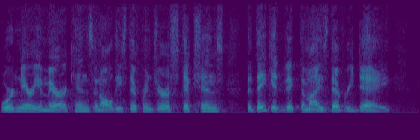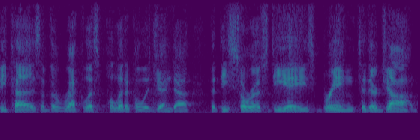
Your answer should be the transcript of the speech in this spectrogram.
ordinary Americans in all these different jurisdictions, that they get victimized every day because of the reckless political agenda that these Soros DAs bring to their job.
